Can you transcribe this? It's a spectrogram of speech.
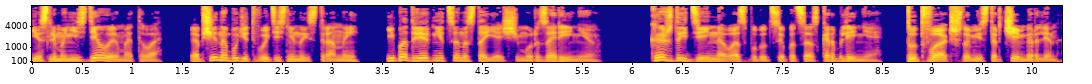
Если мы не сделаем этого, община будет вытеснена из страны и подвергнется настоящему разорению. Каждый день на вас будут сыпаться оскорбления. Тот факт, что мистер Чемберлин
